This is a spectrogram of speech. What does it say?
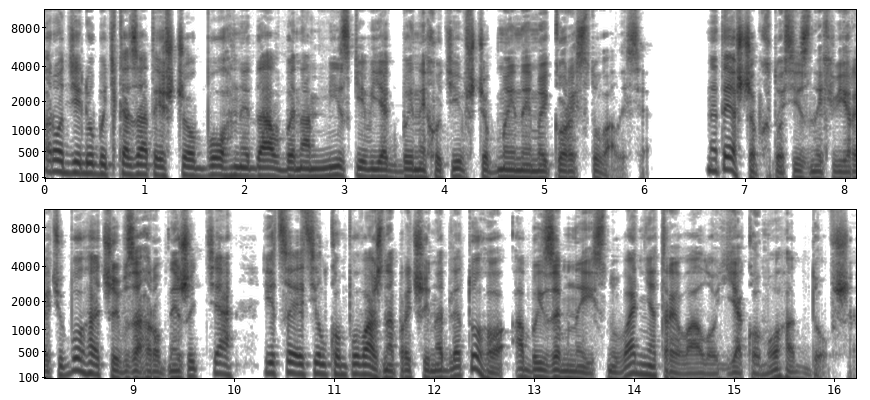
Родді любить казати, що Бог не дав би нам мізків, якби не хотів, щоб ми ними користувалися. Не те, щоб хтось із них вірить у Бога чи в загробне життя, і це цілком поважна причина для того, аби земне існування тривало якомога довше.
